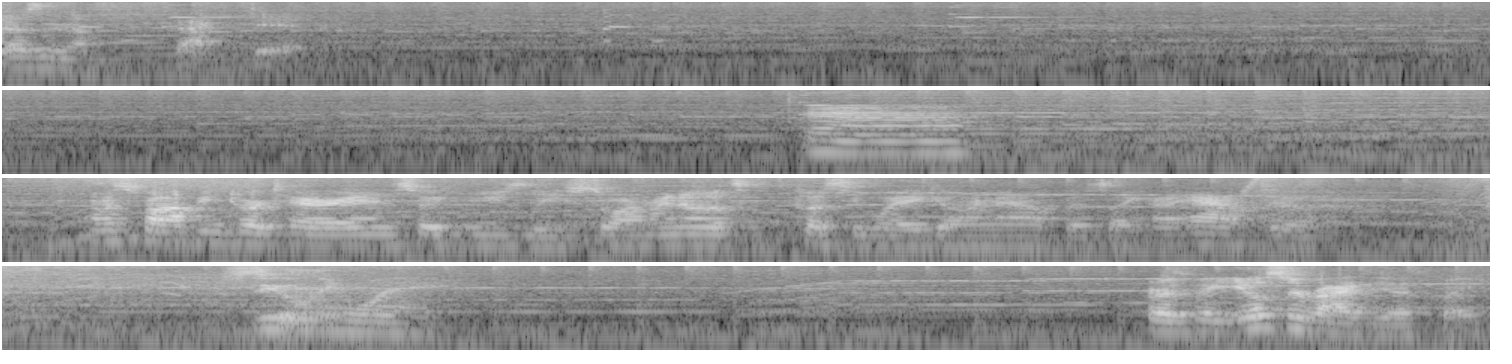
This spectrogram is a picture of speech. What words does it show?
doesn't affect it. Hmm. I'm swapping Torterra so we can use Leaf Storm. I know it's a pussy way of going out, but it's like, I have to. It's the only way. Earthquake, you'll survive the Earthquake.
